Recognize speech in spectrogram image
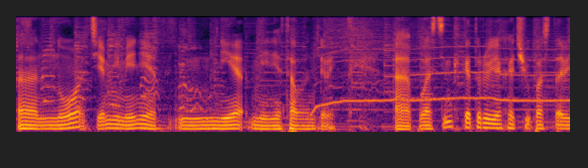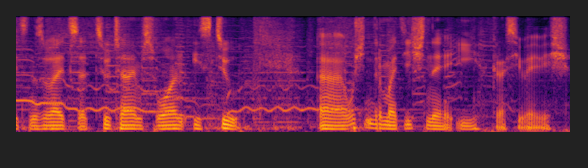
э, но, тем не менее, не менее талантливый. А пластинка, которую я хочу поставить, называется Two Times One is Two. Очень драматичная и красивая вещь.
